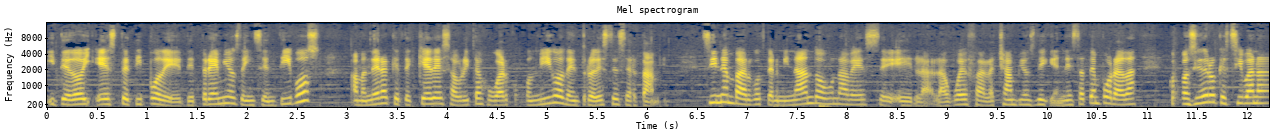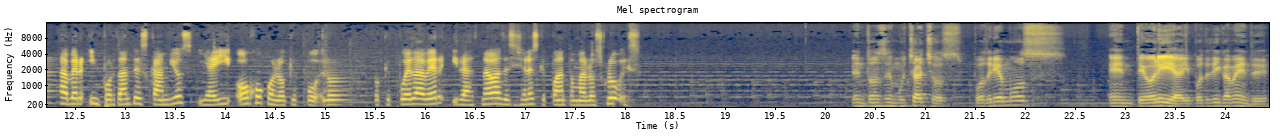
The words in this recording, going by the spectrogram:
y te doy este tipo de, premios, de incentivos, a manera que te quedes ahorita a jugar conmigo dentro de este certamen. Sin embargo, terminando una vez eh, la, la, UEFA, la Champions League en esta temporada, considero que sí van a haber importantes cambios y ahí ojo con lo que, lo que pueda haber y las nuevas decisiones que puedan tomar los clubes. Entonces, muchachos, podríamos, en teoría, hipotéticamente,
